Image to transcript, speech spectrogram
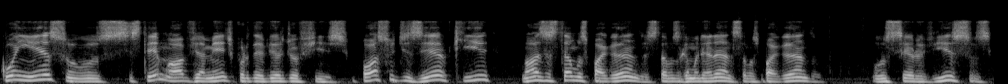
conheço o sistema, obviamente, por dever de ofício. Posso dizer que nós estamos pagando, estamos remunerando, estamos pagando os serviços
